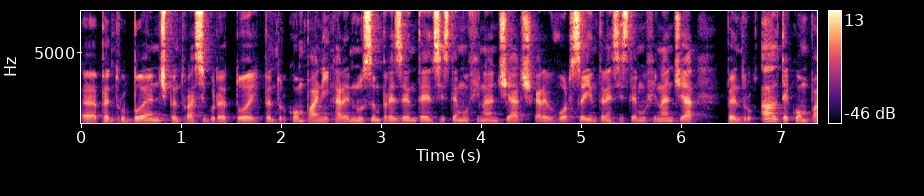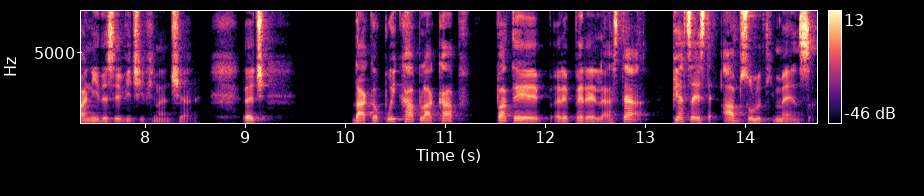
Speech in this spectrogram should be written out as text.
Uh, pentru bănci, pentru asigurători, pentru companii care nu sunt prezente în sistemul financiar și care vor să intre în sistemul financiar, pentru alte companii de servicii financiare. Deci, dacă pui cap la cap toate reperele astea, piața este absolut imensă.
